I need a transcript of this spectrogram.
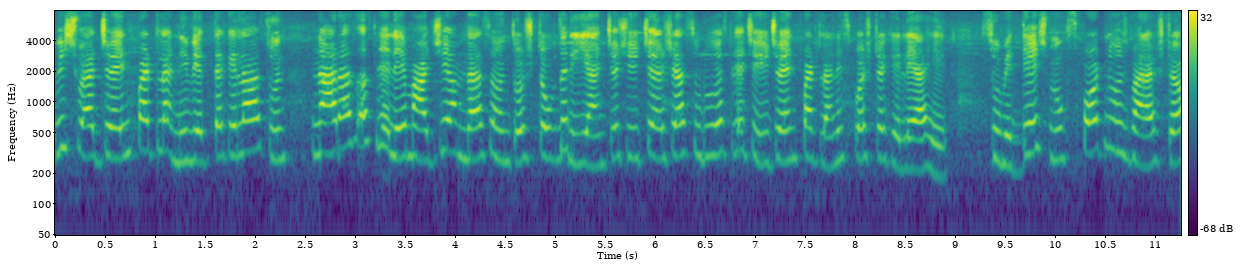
विश्वास जयंत पाटलांनी व्यक्त केला असून नाराज असलेले माजी आमदार संतोष चौधरी यांच्याशी चर्चा सुरू असल्याचे जयंत पाटलांनी स्पष्ट केले आहे. Sumit Deshmukh spot news Maharashtra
